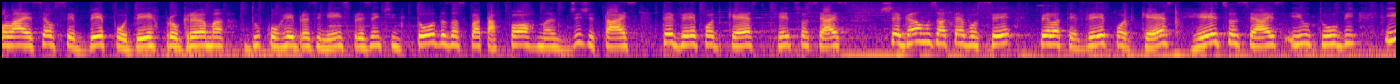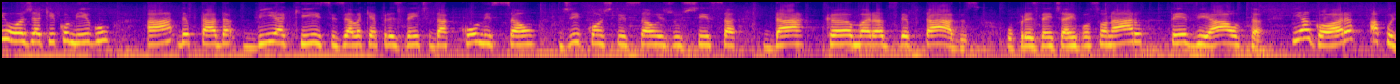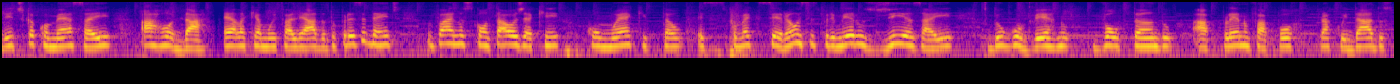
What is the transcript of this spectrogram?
Olá, esse é o CB Poder, programa do Correio Brasiliense, presente em todas as plataformas digitais, TV, podcast, redes sociais. Chegamos até você pela TV, podcast, redes sociais YouTube. E hoje aqui comigo a deputada Bia Kisses, ela que é presidente da Comissão de Constituição e Justiça da Câmara dos Deputados. O presidente Jair Bolsonaro teve alta e agora a política começa aí a rodar. Ela que é muito aliada do presidente, vai nos contar hoje aqui como é que estão esses, como é que serão esses primeiros dias aí do governo voltando a pleno vapor para cuidar dos,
